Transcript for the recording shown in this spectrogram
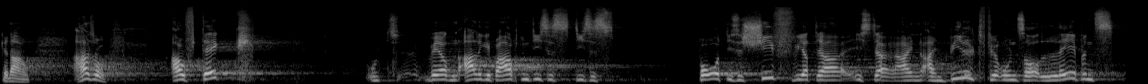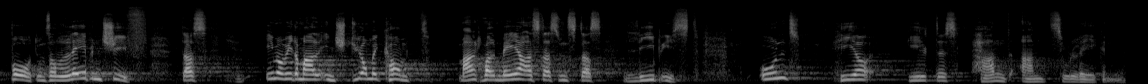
Genau. Also, auf Deck und werden alle gebraucht und dieses, dieses Boot, dieses Schiff wird ja, ist ja ein, ein Bild für unser Lebensboot, unser Lebensschiff, das immer wieder mal in Stürme kommt, manchmal mehr, als dass uns das lieb ist. Und hier gilt es, Hand anzulegen.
